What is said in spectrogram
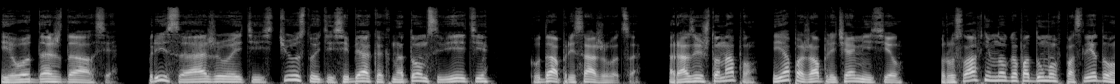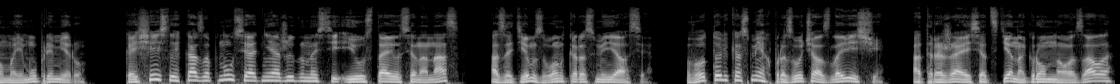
И вот дождался. «Присаживайтесь, чувствуйте себя, как на том свете». «Куда присаживаться? Разве что на пол?» Я пожал плечами и сел. Руслав, немного подумав, последовал моему примеру. Кощей слегка запнулся от неожиданности и уставился на нас, а затем звонко рассмеялся. Вот только смех прозвучал зловеще, отражаясь от стен огромного зала,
